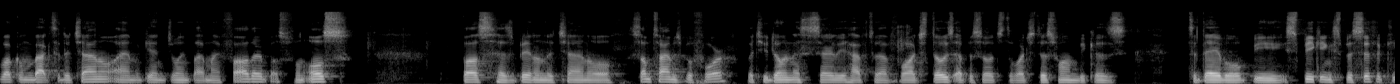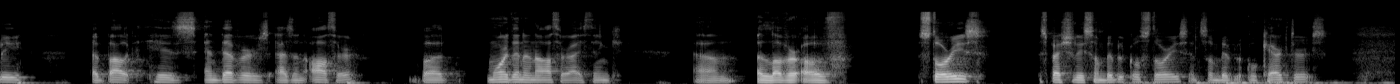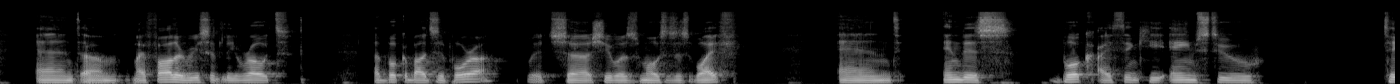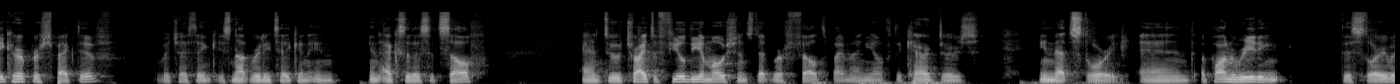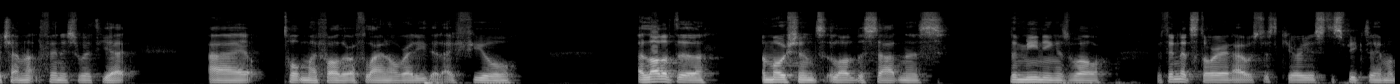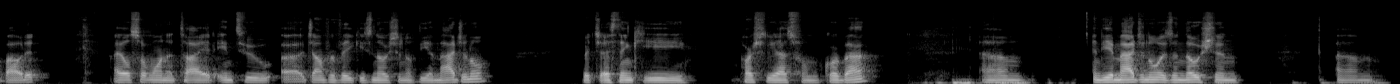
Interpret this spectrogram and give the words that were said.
Welcome back to the channel. I am again joined by my father, Bas van Os. Bas has been on the channel sometimes before, but you don't necessarily have to have watched those episodes to watch this one because today we'll be speaking specifically about his endeavors as an author, but more than an author, I think um, a lover of stories, especially some biblical stories and some biblical characters. And um, my father recently wrote a book about Zipporah, which uh, she was Moses' wife. And in this book, I think he aims to take her perspective, which I think is not really taken in, in Exodus itself, and to try to feel the emotions that were felt by many of the characters in that story. And upon reading this story, which I'm not finished with yet, I told my father offline already that I feel a lot of the emotions, a lot of the sadness, the meaning as well within that story. And I was just curious to speak to him about it. I also want to tie it into uh, John Vervaeke's notion of the imaginal, which I think he partially has from Corbin. Um, and the imaginal is a notion. Um,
